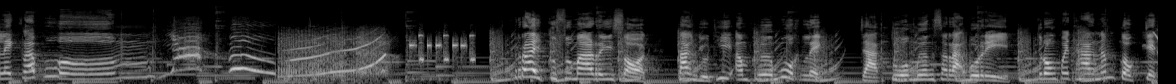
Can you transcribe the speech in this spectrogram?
เลยครับผมไร่กุสุมารีสอร์ทตั้งอยู่ที่อำเภอมวกเหล็ก จากตัวเมืองสระบุรี ตรงไปทางน้ำตกเจ็ด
